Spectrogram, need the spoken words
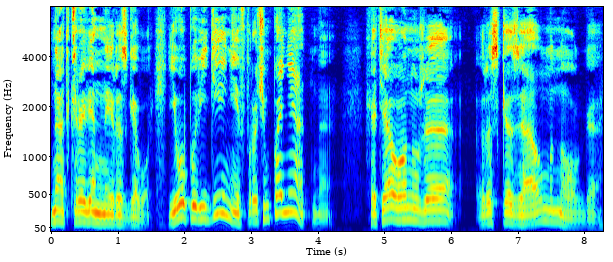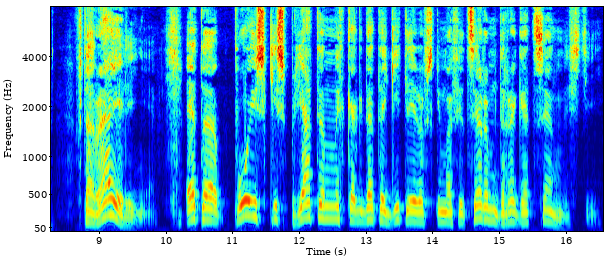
на откровенный разговор. Его поведение, впрочем, понятно хотя он уже рассказал много. Вторая линия — это поиски спрятанных когда-то гитлеровским офицером драгоценностей.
